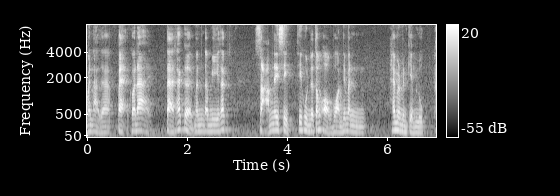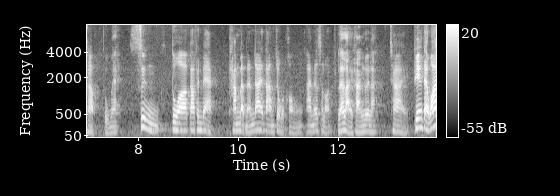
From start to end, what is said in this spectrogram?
มันอาจจะแปะก็ได้ แต่ถ้าเกิดมันจะมีสักสามในสิบที่คุณจะต้องออกบอลที่มันให้มันเป็นเกมลุกครับ ถูกไหม ซึ่งตัวกาเฟนแบกทำแบบนั้นได้ตามโจทย์ของอาร์เนอร์สล็อตและหลายครั้งด้วยนะ ใช่ เพียงแต่ว่า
